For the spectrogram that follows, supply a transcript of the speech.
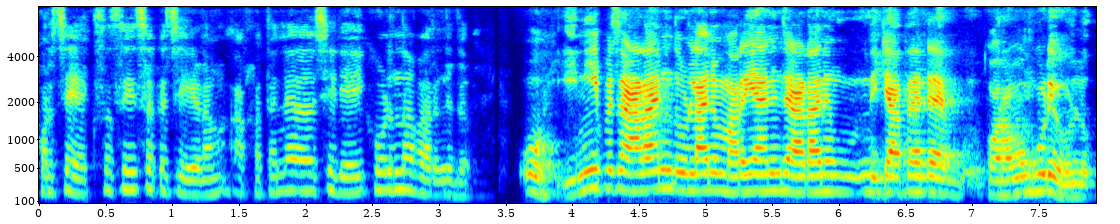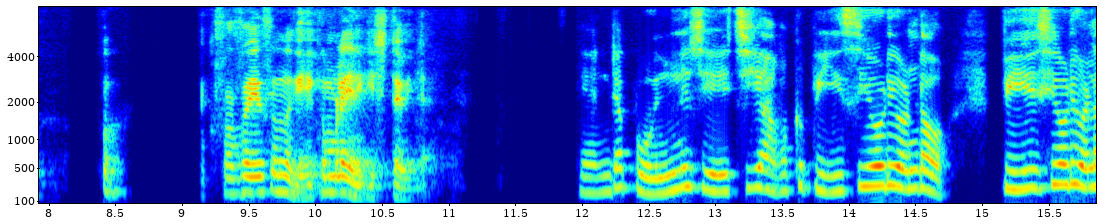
കുറച്ച് എക്സസൈസ് ഒക്കെ ചെയ്യണം. അപ്പൊ തന്നെ അത് ശരിയായിക്കോളും എന്നാ പറഞ്ഞത്. ഓ ഇനിയിപ്പോ ചാടാനും തുള്ളാനും മറിയാനും ചാടാനും നിൽക്കാത്തതിന്റെ കുറവും കൂടി ഉള്ളൂ. എക്സസൈസ് എന്ന് കേൾക്കുമ്പോഴേ എനിക്ക് ഇഷ്ടമില്ല എന്റെ പൊന്നു ചേച്ചി അവക്ക് പി സി ഓടി ഉണ്ടോ? പി സി ഓടി ഉള്ള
